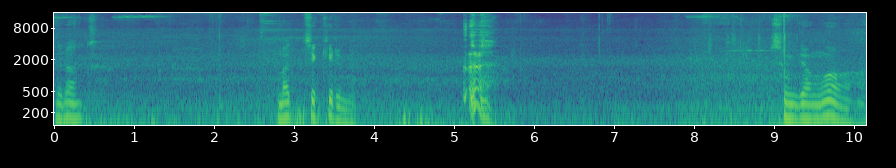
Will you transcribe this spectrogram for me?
드랑게 맛집 기름이 승정원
